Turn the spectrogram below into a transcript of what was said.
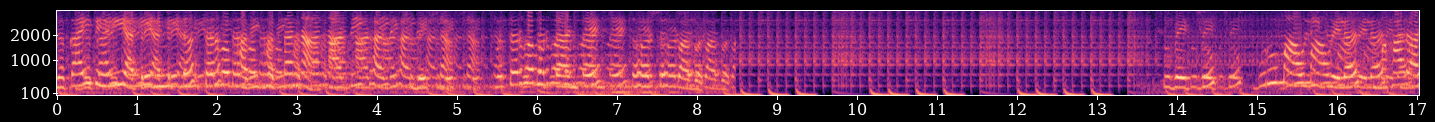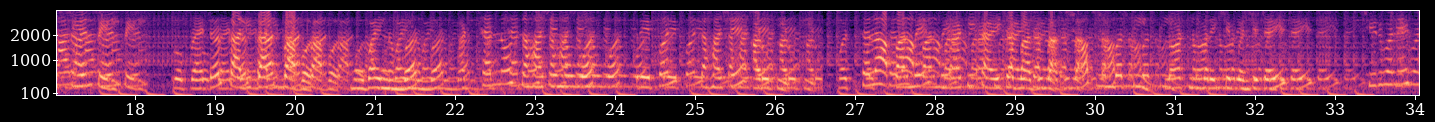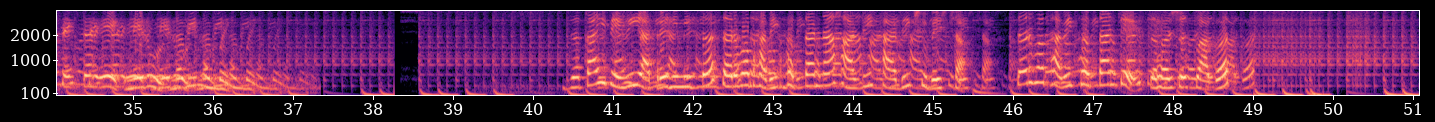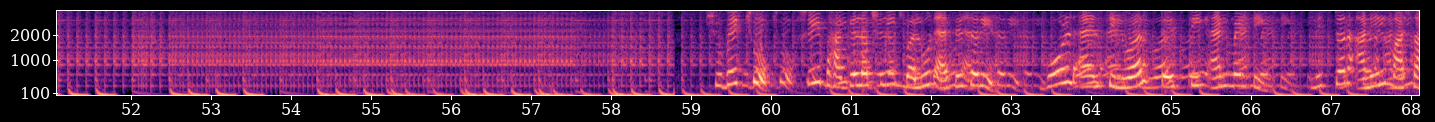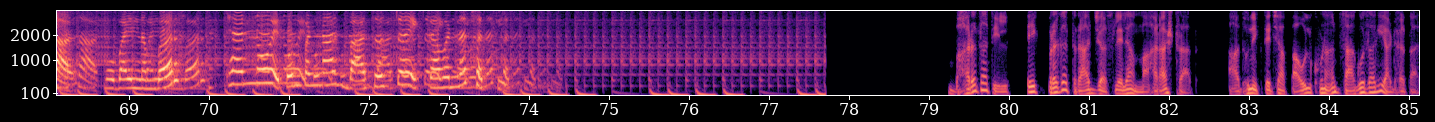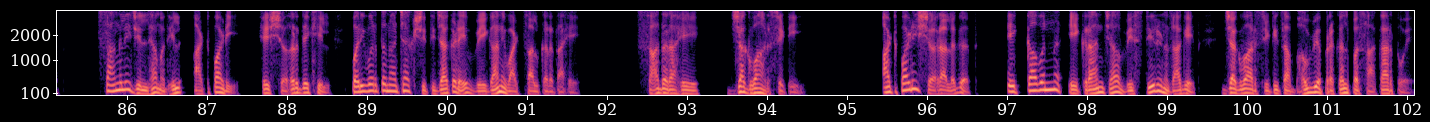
जकाई देवी यात्रेनिमित्त सर्व भाविक भक्तांना हार्दिक हार्दिक शुभेच्छा व सर्व भक्तांचे सहर्ष स्वागत. शुभेच्छुक गुरु माऊली ज्वेलर्स महाराष्ट्रीयन पेढी. Proprietor Kalidas Babar. Mobile number अठ्ठ्याण्णव सहाशे नव्वद त्रेपन्न सहाशे अडोतीस. वत्सला अपार्टमेंट मराठी शाळेच्या बाजूला. शॉप नंबर तीन प्लॉट नंबर एकशे पंचेचाळीस. शिरवणे सेक्टर एक नेरूळ नवी मुंबई. जकाई देवी यात्रेनिमित्त सर्व भाविक भक्तांना हार्दिक हार्दिक शुभेच्छा. सर्व भाविक भक्तांचे सहर्ष स्वागत. शुभेच्छुक Shri Bhagyalakshmi bullion accessories gold and silver testing and melting mister Anil Masal. Mobile number अठ्ठ्याण्णव एकोणपन्नास बासष्ट एकावन्न छत्तीस. भारतातील एक प्रगत राज्य असलेल्या महाराष्ट्रात आधुनिकतेच्या पाऊलखुणा जागोजागी आढळतात. सांगली जिल्ह्यामधील आटपाडी हे शहर देखील परिवर्तनाच्या क्षितिजाकडे वेगाने वाटचाल करत आहे. सादर आहे जगवार सिटी. आटपाडी शहरालगत एक्कावन्न एकरांच्या विस्तीर्ण जागेत जगवार सिटीचा भव्य प्रकल्प साकारतोय.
